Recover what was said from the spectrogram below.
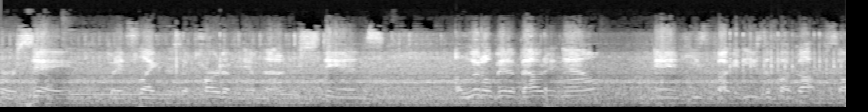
per se, but it's like there's a part of him that understands a little bit about it now, and he's fucking eased the fuck up. So,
